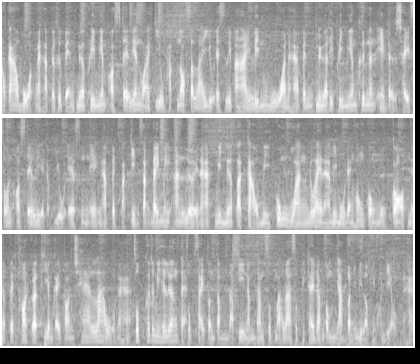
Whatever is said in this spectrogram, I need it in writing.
699 บวกนะครับก็คือเป็นเนื้อพรีเมียม Australian วากิวพับนอกสไลด์ US rib eye ลิ้นวัวนะฮะ เป็นเนื้อที่พรีเมียมขึ้นนั่นเอง แต่จะใช้โซนออสเตรเลียกับ US นั่นเองนะครับ เป็ดปักกิ่งสั่งได้ไม่อั้นเลยนะฮะมีเนื้อปลาเก๋า มีกุ้งวังด้วยนะฮะ มีหมูแดงฮ่องกง หมูกรอบ เนื้อเป็ดทอดกระเทียมไก่ตอนแช่เหล้านะฮะ ซุปเขาจะมีให้เรื่องแต่ซุปใส่ต้นตำดับกี้น้ำดำซุปหม่าล่าซุปพริกไทยดำต้มยำตอนนี้มีเราเพียงคนเดียวนะฮะ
